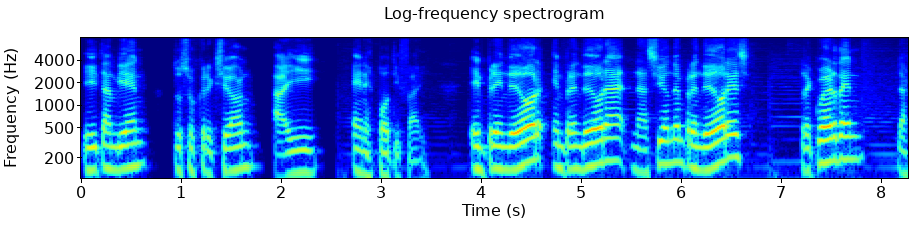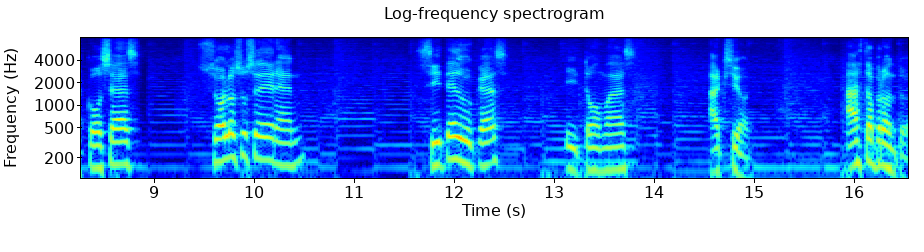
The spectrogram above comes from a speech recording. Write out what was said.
y también tu suscripción ahí en Spotify. Emprendedor, emprendedora, nación de emprendedores. Recuerden, las cosas solo sucederán si te educas y tomas acción. Hasta pronto.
